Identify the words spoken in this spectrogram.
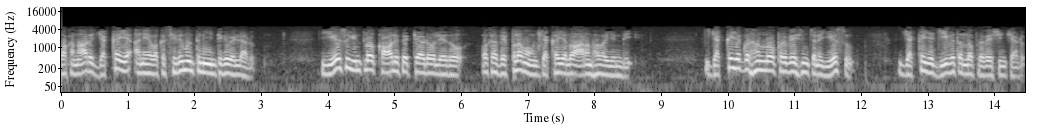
ఒకనాడు జక్కయ్య అనే ఒక సిరిమంతుని ఇంటికి వెళ్ళాడు. యేసు ఇంట్లో కాలు పెట్టాడో లేదో ఒక విప్లవం జక్కయ్యలో ఆరంభమయ్యింది. జక్కయ్య గృహంలో ప్రవేశించిన యేసు జక్కయ్య జీవితంలో ప్రవేశించాడు.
